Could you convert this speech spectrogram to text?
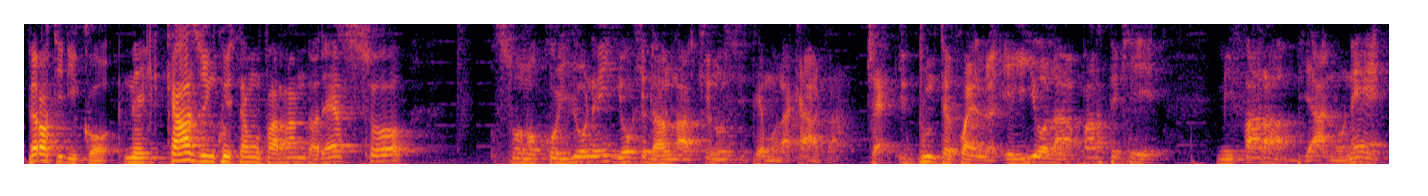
Però ti dico, nel caso in cui stiamo parlando adesso, sono coglione io che, da- che non sistemo la casa. Cioè, il punto è quello. E io la parte che mi fa rabbia non è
